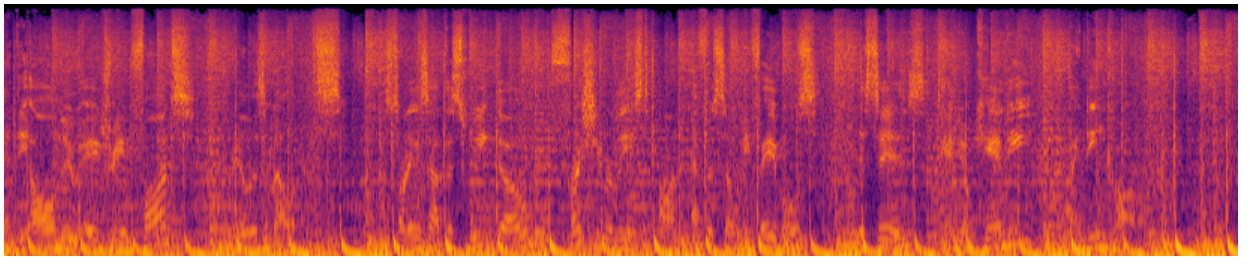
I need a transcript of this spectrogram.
and the all new Adrian Font Realism Elements. Starting us out this week, though, freshly released on FSOE Fables, this is Daniel Kandi, Finding Carl.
